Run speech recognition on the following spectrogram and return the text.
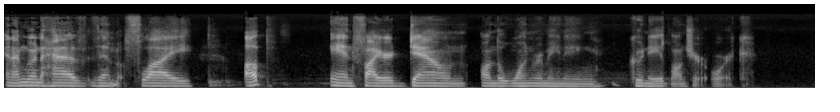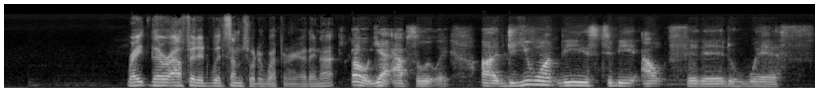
and I'm going to have them fly up and fire down on the one remaining grenade launcher orc. Right? They're outfitted with some sort of weaponry, are they not? Oh yeah, absolutely. Uh, do you want these to be outfitted with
